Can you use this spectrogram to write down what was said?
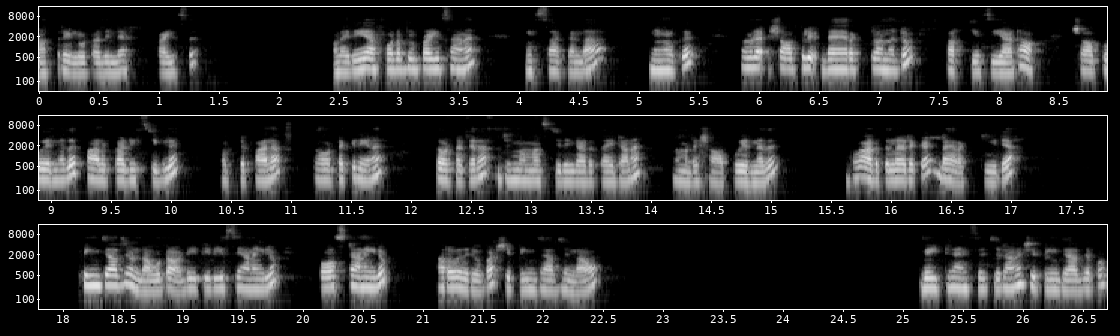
മാത്രമേ ഉള്ളൂ കേട്ടോ അതിന്റെ പ്രൈസ് വളരെ അഫോർഡബിൾ പ്രൈസ് ആണ്. മിസ്സാക്കണ്ട നിങ്ങൾക്ക് നമ്മുടെ ഷോപ്പിൽ ഡയറക്റ്റ് വന്നിട്ടും പർച്ചേസ് ചെയ്യാം കേട്ടോ. ഷോപ്പ് വരുന്നത് പാലക്കാട് ഡിസ്ട്രിക്റ്റിൽ ഒറ്റപ്പാലം തോട്ടക്കരയാണ്. തോട്ടക്കര ജുമ്മ മസ്ജിദിന്റെ അടുത്തായിട്ടാണ് നമ്മുടെ ഷോപ്പ് വരുന്നത്. അപ്പോൾ അടുത്തുള്ളവരൊക്കെ ഡയറക്റ്റ് വരിക. ഷിപ്പിംഗ് ചാർജ് ഉണ്ടാവും കേട്ടോ. ഡി ടി ഡി സി ആണെങ്കിലും പോസ്റ്റ് ആണെങ്കിലും അറുപത് രൂപ ഷിപ്പിംഗ് ചാർജ് ഉണ്ടാവും. വെയിറ്റിനനുസരിച്ചിട്ടാണ് ഷിപ്പിംഗ് ചാർജ് അപ്പോൾ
